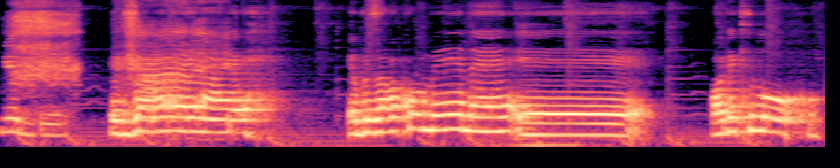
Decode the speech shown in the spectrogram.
Meu Deus. Eu, já, é, eu precisava comer, né? É, olha que louco.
